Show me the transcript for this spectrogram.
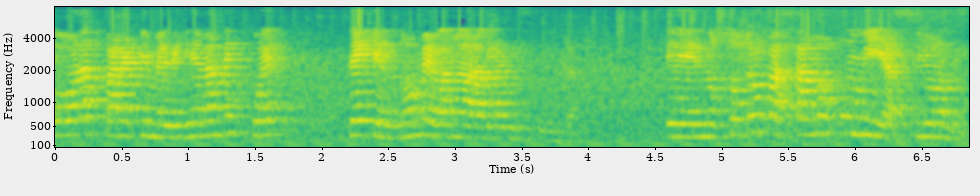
horas para que me dijeran después de que no me van a dar la visita. Eh, nosotros pasamos humillaciones,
